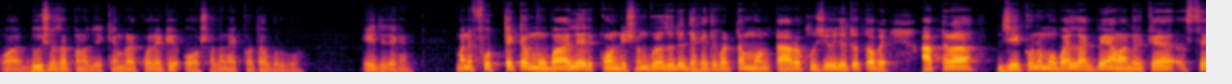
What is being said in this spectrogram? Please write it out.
ও দুইশো ছাপ্পান্ন জিবি ক্যামেরার কোয়ালিটি অসাধারণ, এক কথা বলব। এই যে দেখেন মানে প্রত্যেকটা মোবাইলের কন্ডিশনগুলো যদি দেখাতে পারতাম, মনটা আরও খুশি হয়ে যেত। তবে আপনারা যে কোনো মোবাইল লাগবে আমাদের কাছে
